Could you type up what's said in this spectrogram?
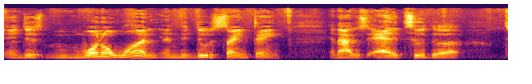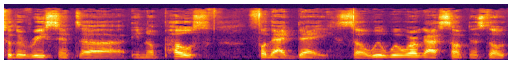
and just one on one and do the same thing. And I just added to the to the recent uh, you know post for that day. So we'll we'll work out something. So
